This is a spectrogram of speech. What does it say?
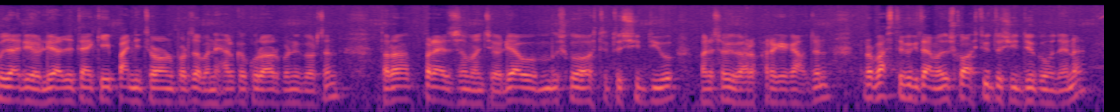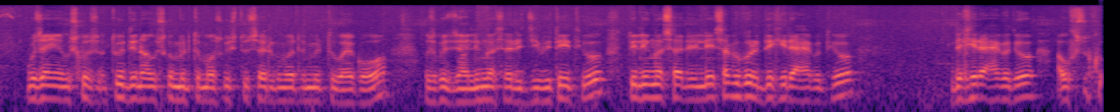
पुजारीहरूले अझ त्यहाँ केही पानी चढाउनु पर्छ भन्ने खालको कुराहरू पनि गर्छन्। तर प्रायः जसो मान्छेहरूले अब उसको अस्तित्व सिद्धियो भनेर सबै घर फर्केका हुन्छन्। तर वास्तविकतामा उसको अस्तित्व सिद्धिएको हुँदैन। ऊ चाहिँ उसको त्यो दिन उसको मृत्युमा उसको यस्तो शरीरको मृत्यु मृत्यु भएको हो। उसको लिङ्ग शरीर जीवितै थियो। त्यो लिङ्ग शरीरले सबै कुरो देखिरहेको थियो। देखिरहेको थियो। उसको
